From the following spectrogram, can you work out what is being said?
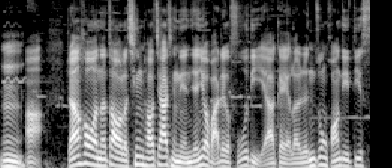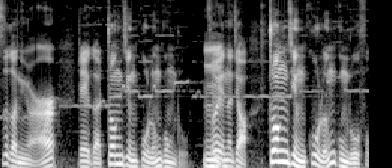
嗯啊。然后呢，到了清朝嘉庆年间，又把这个府邸啊给了仁宗皇帝第四个女儿这个庄敬固伦公主，嗯所以呢叫庄敬固伦公主府。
